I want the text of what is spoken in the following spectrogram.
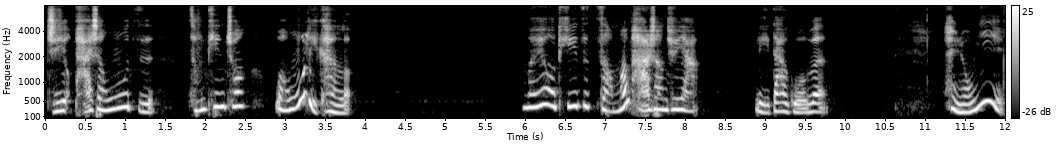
只有爬上屋子，从天窗往屋里看了。没有梯子怎么爬上去呀？”李大国问。“很容易。”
